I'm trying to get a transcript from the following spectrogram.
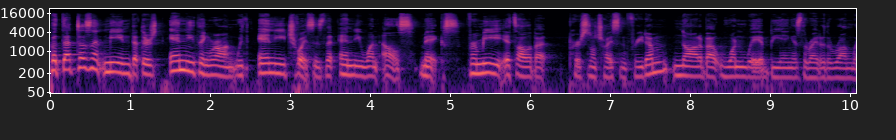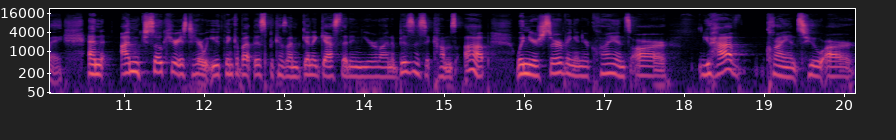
But that doesn't mean that there's anything wrong with any choices that anyone else makes. For me, it's all about personal choice and freedom, not about one way of being is the right or the wrong way. And I'm so curious to hear what you think about this because I'm going to guess that in your line of business it comes up when you're serving and your clients are you have clients who are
